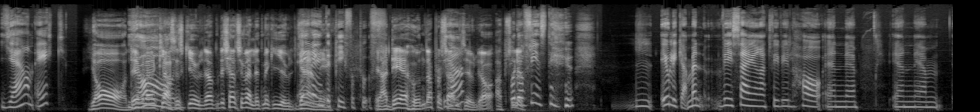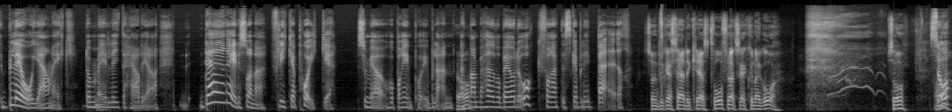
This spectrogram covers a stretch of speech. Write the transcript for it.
järnek Ja, det är ja. väl en klassisk jul. Det känns ju väldigt mycket jul. Är det inte Piff och Puff? Ja, det är 100 procent ja. jul. Ja, absolut. Och då finns det ju olika. Men vi säger att vi vill ha en, en, en blå järnek. De är lite härdigare. Där är det såna flicka-pojke som jag hoppar in på ibland. Ja. Att man behöver både och för att det ska bli bär. Som vi brukar säga, det krävs två för att det ska kunna gå. Så. Så, ja.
